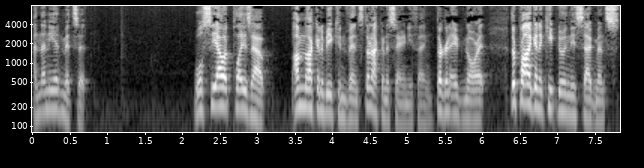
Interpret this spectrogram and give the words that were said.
And then he admits it. We'll see how it plays out. I'm not going to be convinced. They're not going to say anything. They're going to ignore it. They're probably going to keep doing these segments.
